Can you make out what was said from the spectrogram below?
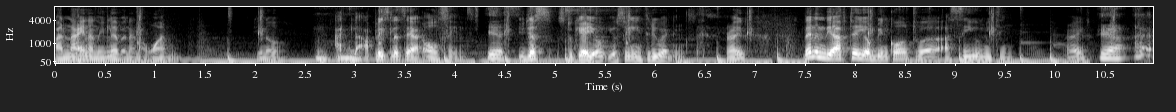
a nine, an eleven, and a one. You know, at a place, let's say at All Saints. Yes. You just Stukia, you're, you're singing three weddings, right? then in the after, you're being called to a, a CU meeting, right? Yeah,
